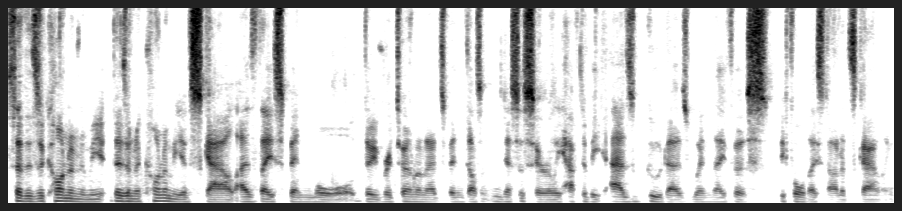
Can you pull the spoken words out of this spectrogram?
So there's economy. There's an economy of scale as they spend more. The return on ad spend doesn't necessarily have to be as good as when they first before they started scaling,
